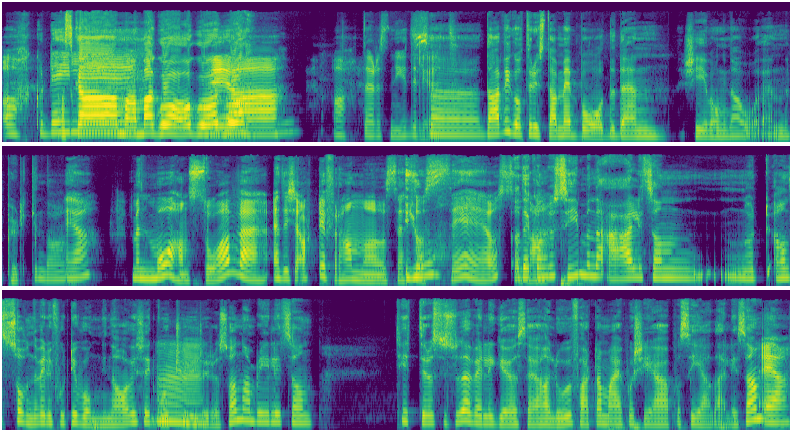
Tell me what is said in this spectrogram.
Åh, hvor Da skal mamma gå og gå og gå. Ja. Åh, det høres nydelig Så ut. da er vi godt rusta med både den skivogna og den pulken, da. Ja. Men må han sove? Er det ikke artig for han å sitte Jo. og se også, Jo, det kan du si, men det er litt sånn når, Han sovner veldig fort i vogna òg, hvis vi går Mm. turer og sånn. Han blir litt sånn Titter og syns jo det er veldig gøy å se. Han lo jo fælt av meg på skia på sida der, liksom. Ja.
